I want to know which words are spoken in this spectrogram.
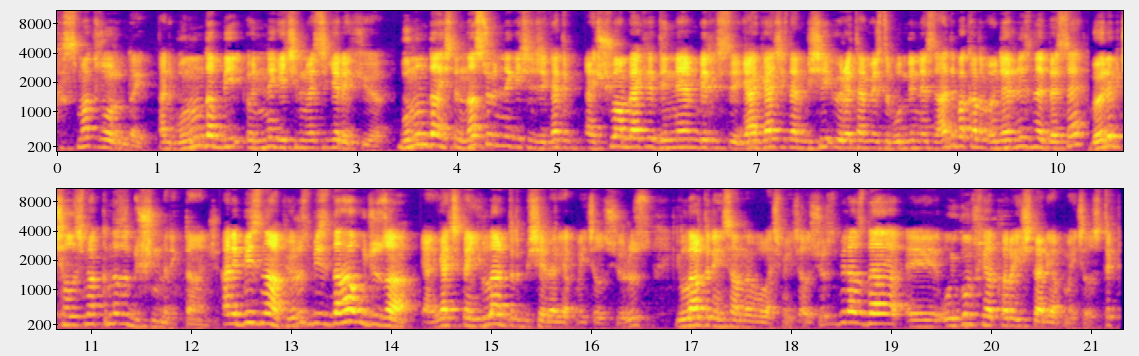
kısmak zorundayım. Hani bunun da bir önüne geçilmesi gerekiyor. Bunun da işte nasıl önüne geçilecek? Hadi yani şu an belki de dinleyen birisi ya gerçekten bir şey üreten birisi bunu dinlesin. Hadi bakalım öneriniz ne dese böyle bir çalışma hakkında da düşünmedik daha önce. Hani biz ne yapıyoruz? Biz daha ucuza yani gerçekten yıllardır bir şeyler yapmaya çalışıyoruz. Yıllardır insanlara ulaşmaya çalışıyoruz. Biraz daha e, uygun fiyatlara işler yapmaya çalıştık.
